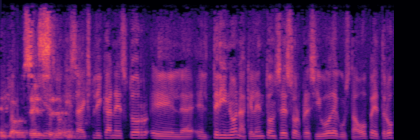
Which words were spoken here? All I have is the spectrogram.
Entonces, y esto quizá explica, Néstor, el, trino en aquel entonces sorpresivo de Gustavo Petro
